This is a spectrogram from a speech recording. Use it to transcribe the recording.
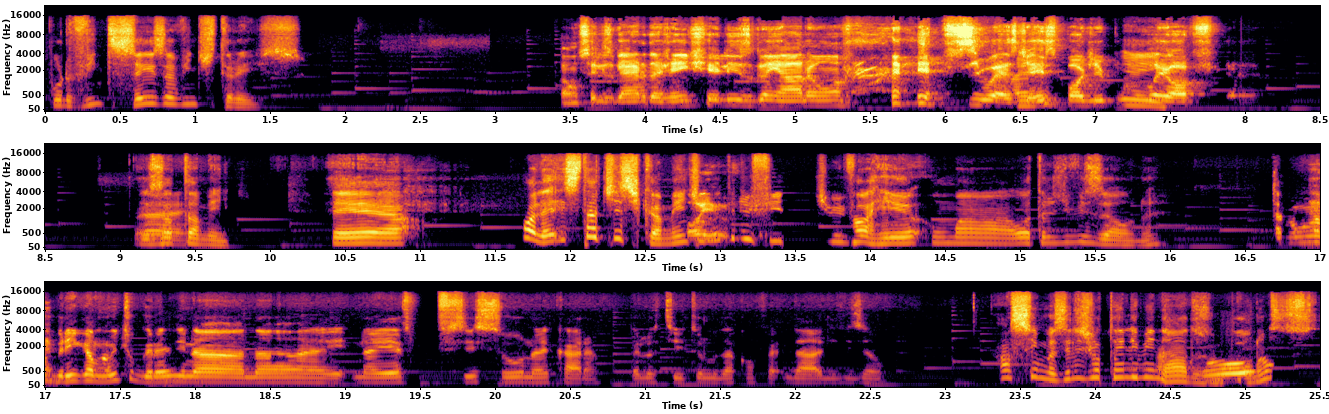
por 26 a 23. Então, se eles ganharem da gente, eles ganharam a FC West. Aí- Aí eles podem ir pro e aí? É. Exatamente. É, olha, estatisticamente Olha, é muito difícil o time varrer uma outra divisão, né? Tá uma É. briga muito grande na, na, na EFC Sul, né, cara? Pelo título da, da divisão. Ah, sim, mas eles já estão eliminados, não estão, não? Colts,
